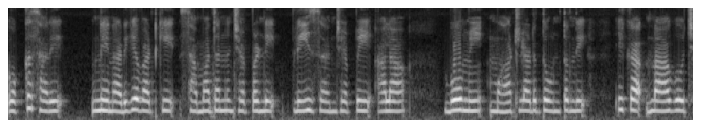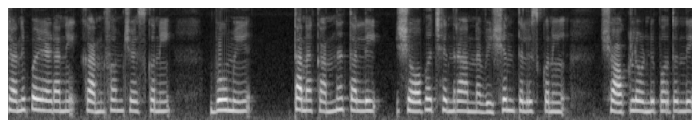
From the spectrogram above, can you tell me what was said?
ఒక్కసారి నేను అడిగే వాటికి సమాధానం చెప్పండి ప్లీజ్ అని చెప్పి అలా భూమి మాట్లాడుతూ ఉంటుంది. ఇక నాగు చనిపోయాడని కన్ఫర్మ్ చేసుకొని భూమి తన కన్న తల్లి శోభచంద్ర అన్న విషయం తెలుసుకొని షాక్లో ఉండిపోతుంది.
